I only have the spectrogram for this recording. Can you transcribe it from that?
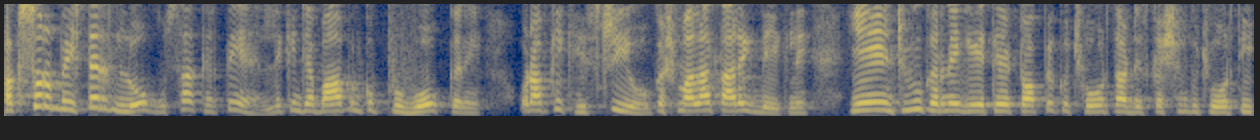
अक्सर बेशतर लोग गुस्सा करते हैं, लेकिन जब आप उनको प्रोवोक करें और आपकी एक हिस्ट्री हो। कशमाला तारिक देख लें। ये इंटरव्यू करने गए थे। टॉपिक कुछ और था डिस्कशन कुछ और थी,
